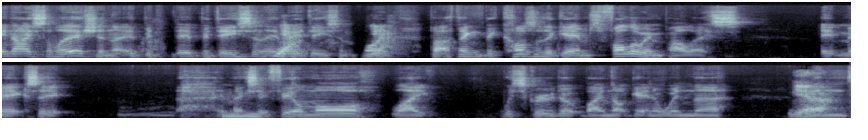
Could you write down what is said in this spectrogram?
in isolation, that it'd be it'd be decent. It'd Yeah. be a decent point. But I think because of the games following Palace, it makes it it makes Mm. it feel more like we screwed up by not getting a win there. yeah, And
